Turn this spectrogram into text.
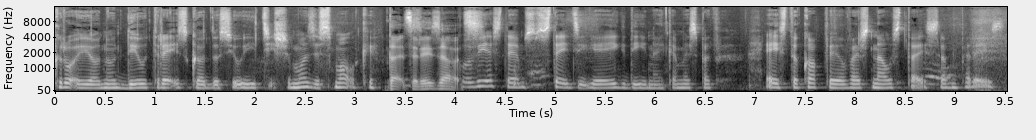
krojo nu divu, trīs gadus, jo īciši mazi smalki. Tāds ir izaugs. Ko viestiem steidzīgie ikdīnai, ka mēs pat eistu kopiju vairs nav uztaisam pareizi.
